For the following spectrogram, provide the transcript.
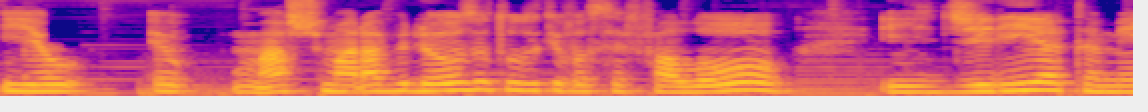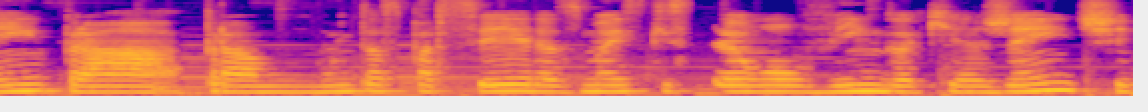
E eu, eu acho maravilhoso tudo que você falou e diria também para muitas parceiras, mães que estão ouvindo aqui a gente,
